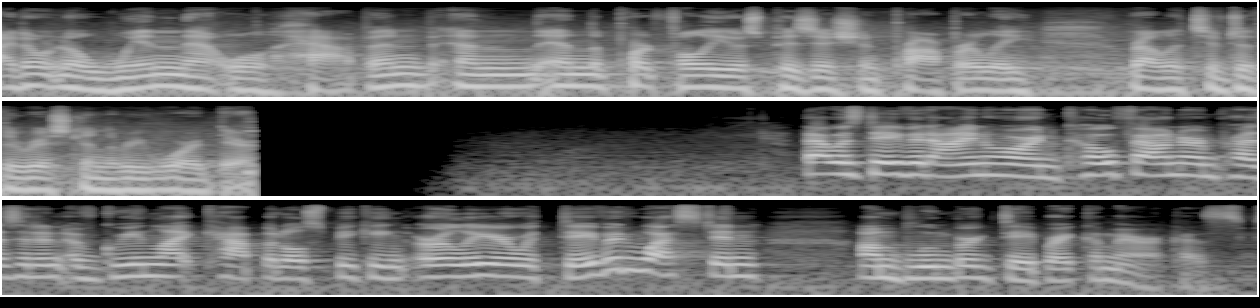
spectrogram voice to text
I don't know when that will happen, and, and the portfolio is positioned properly relative to the risk and the reward there. That was David Einhorn, co-founder and president of Greenlight Capital, speaking earlier with David Westin on Bloomberg Daybreak Americas.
